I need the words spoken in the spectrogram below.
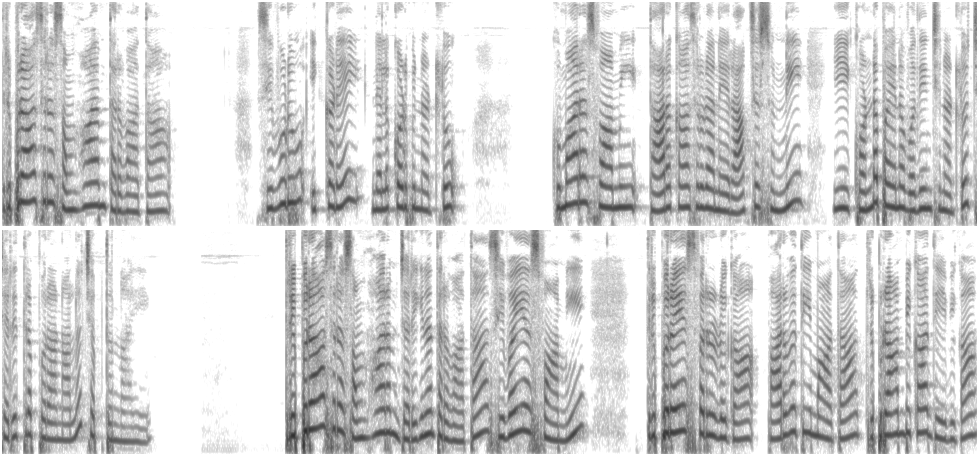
త్రిపురాసుర సంహారం తర్వాత శివుడు ఇక్కడే నెలకొడిపినట్లు కుమారస్వామి తారకాసురుడు అనే రాక్షసుణ్ణి ఈ కొండపైన వధించినట్లు చరిత్ర పురాణాలు చెప్తున్నాయి. త్రిపురాసుర సంహారం జరిగిన తర్వాత శివయ్య స్వామి త్రిపురేశ్వరుడుగా పార్వతీమాత త్రిపురాంబికాదేవిగా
